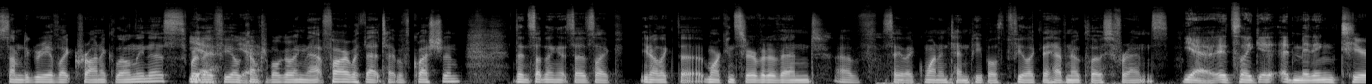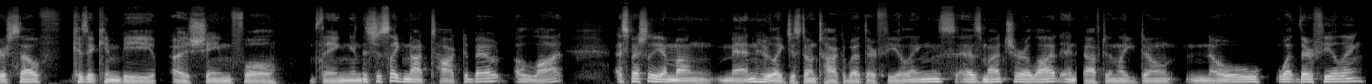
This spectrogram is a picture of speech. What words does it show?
some degree of like chronic loneliness where Yeah, they feel yeah. comfortable going that far with that type of question than something that says like you know like the more conservative end of say like one in 10 people feel like they have no close friends Yeah, it's like admitting to yourself because it can be a shameful thing and it's just like not talked about a lot, especially among men who like just don't talk about their feelings as much or a lot and often like don't know what they're feeling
